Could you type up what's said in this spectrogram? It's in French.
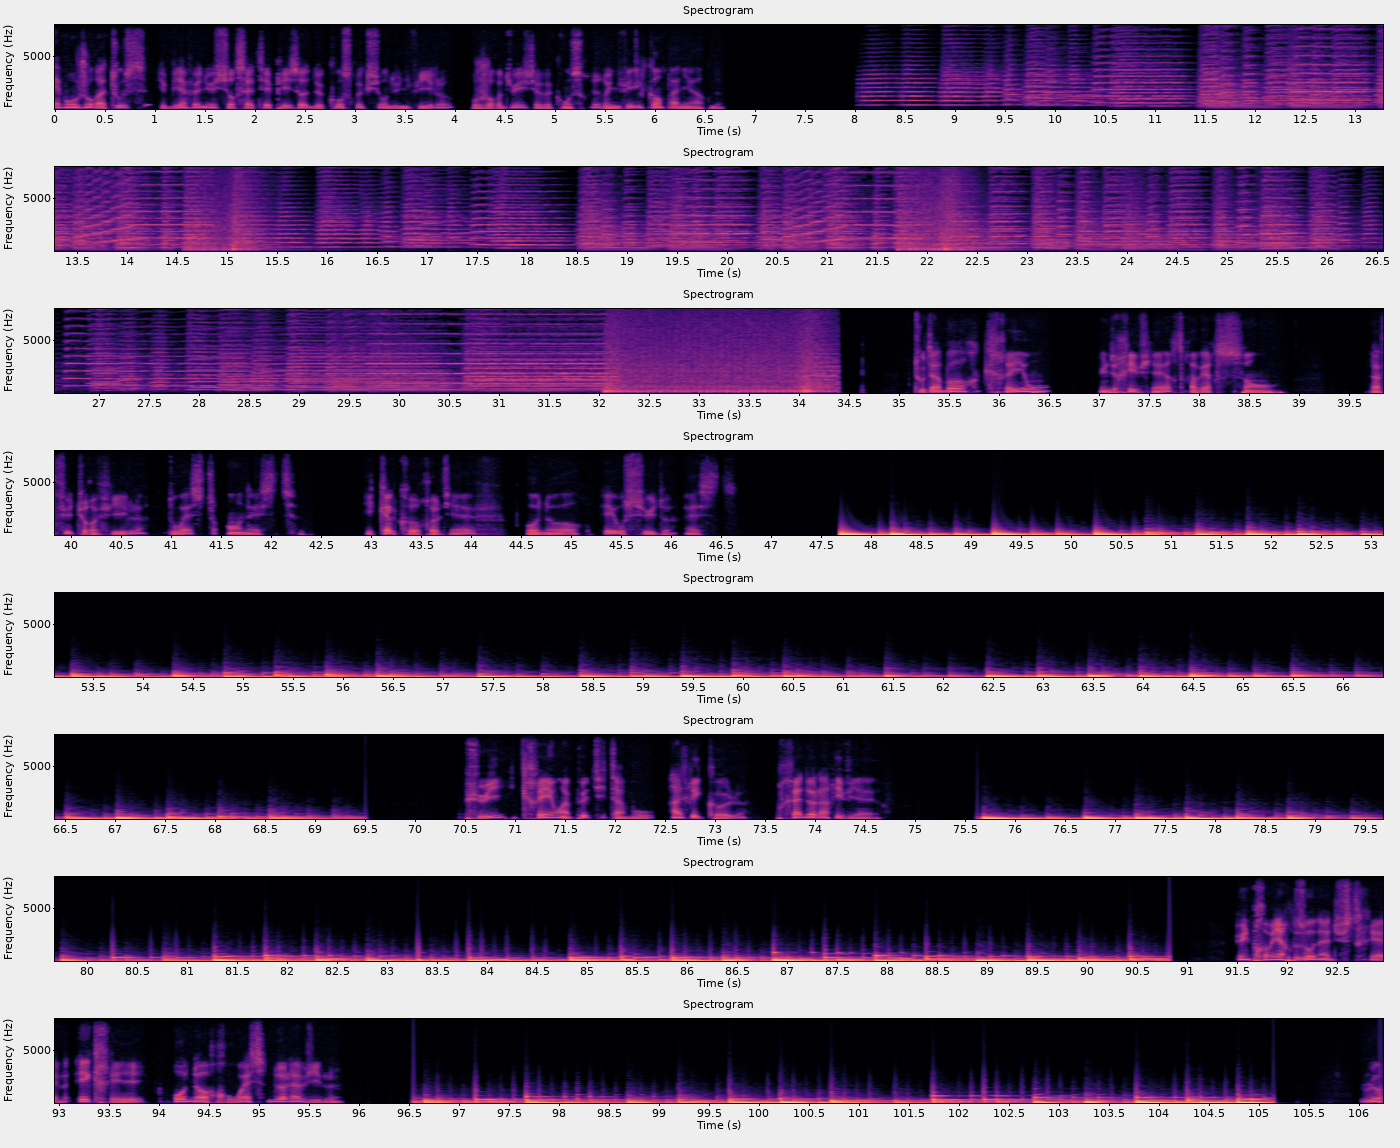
Et bonjour à tous et bienvenue sur cet épisode de construction d'une ville. Aujourd'hui, je vais construire une ville campagnarde. Tout d'abord, créons une rivière traversant la future ville d'ouest en est, et quelques reliefs au nord et au sud-est. Puis créons un petit hameau agricole près de la rivière. Une première zone industrielle est créée au nord-ouest de la ville.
